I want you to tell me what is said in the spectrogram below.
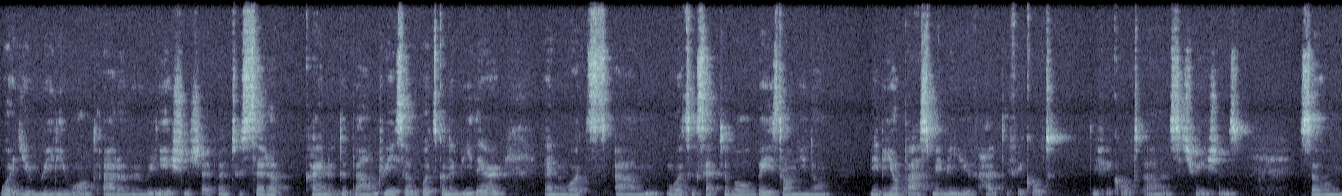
what you really want out of a relationship and to set up kind of the boundaries of what's going to be there and what's um, what's acceptable based on you know maybe your past, maybe you've had difficult difficult uh, situations. So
